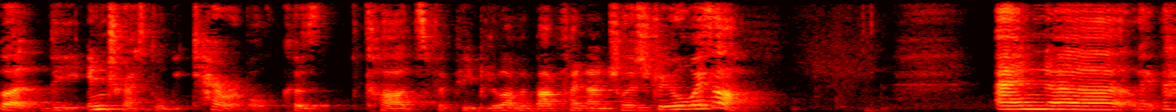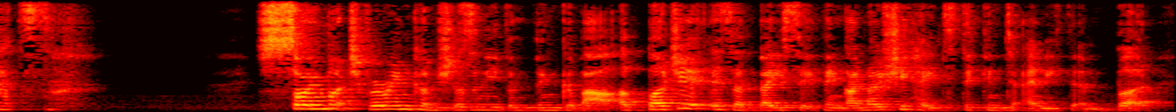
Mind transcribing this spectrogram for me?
but the interest will be terrible because cards for people who have a bad financial history always are. And uh, like that's so much of her income she doesn't even think about. A budget is a basic thing. I know she hates sticking to anything, but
